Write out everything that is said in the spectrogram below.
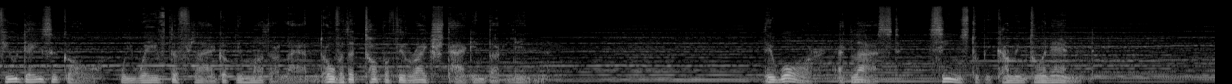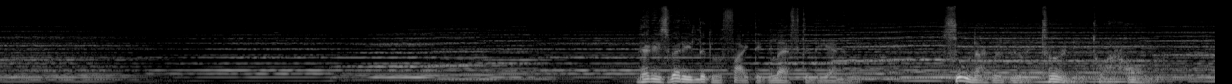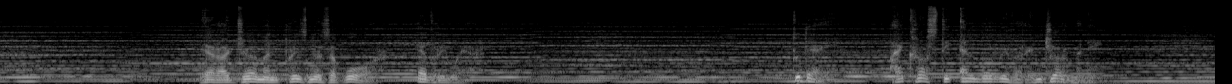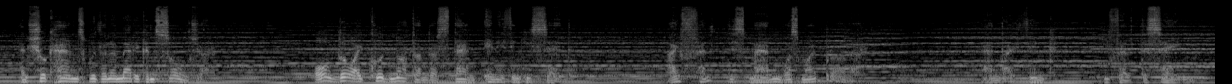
Few days ago, we waved the flag of the motherland over the top of the Reichstag in Berlin. The war, at last, seems to be coming to an end. There is very little fighting left in the enemy. Soon I will be returning to our home. There are German prisoners of war everywhere. Today, I crossed the Elbe River in Germany and shook hands with an American soldier. Although I could not understand anything he said, I felt this man was my brother. And I think he felt the same.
